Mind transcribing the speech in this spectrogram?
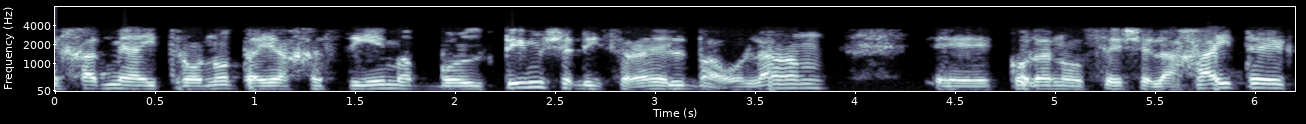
אחד מהיתרונות היחסיים הבולטים של ישראל בעולם, אה, כל הנושא של ההייטק,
